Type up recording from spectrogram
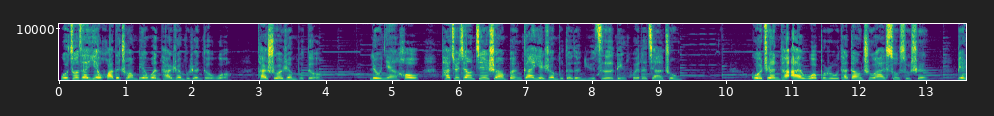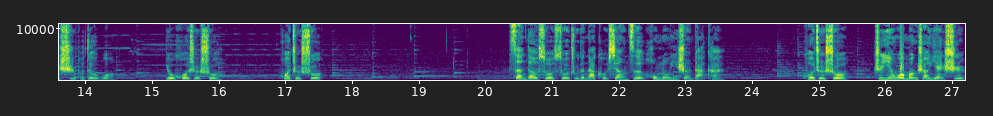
我坐在夜华的床边，问他认不认得我，他说认不得。六年后，他却将街上本该也认不得的女子领回了家中。果真，他爱我不如他当初爱素素深，便识不得我。又或者说，或者说。三道锁锁住的那口箱子轰隆一声打开，或者说，只因我蒙上眼时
